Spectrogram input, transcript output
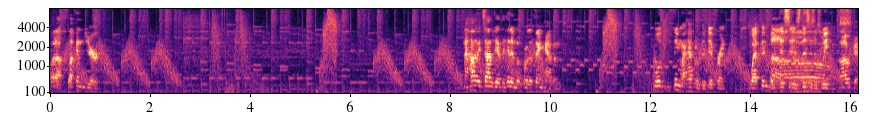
What a fucking jerk. Now, how many times do you have to hit him before the thing happens? Well, the thing might happen with a different weapon, but this is this is his oh, weakness. Okay.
